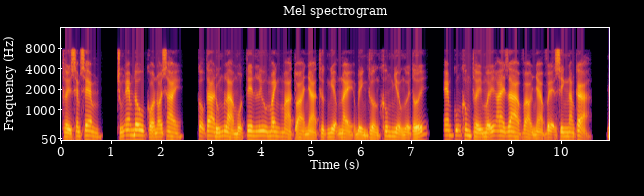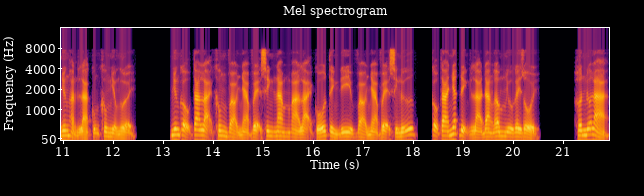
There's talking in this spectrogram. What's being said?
thầy xem xem, chúng em đâu có nói sai, cậu ta đúng là một tên lưu manh mà tòa nhà thực nghiệm này bình thường không nhiều người tới, em cũng không thấy mấy ai ra vào nhà vệ sinh nam cả, nhưng hẳn là cũng không nhiều người. Nhưng cậu ta lại không vào nhà vệ sinh nam mà lại cố tình đi vào nhà vệ sinh nữ, cậu ta nhất định là đang âm mưu gây rồi. Hơn nữa là,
